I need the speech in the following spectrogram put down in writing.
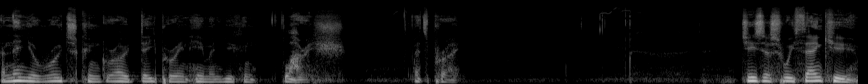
And then your roots can grow deeper in Him and you can flourish. Let's pray. Jesus, we thank you.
